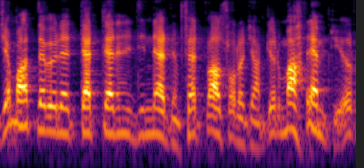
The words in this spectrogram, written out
cemaatle böyle dertlerini dinlerdim. Fetva soracağım diyor. Mahrem diyor.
